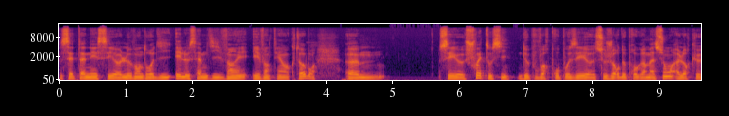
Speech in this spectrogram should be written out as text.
Cette année, c'est le vendredi et le samedi 20 et, et 21 octobre c'est euh, chouette aussi de pouvoir proposer euh, ce genre de programmation alors que,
